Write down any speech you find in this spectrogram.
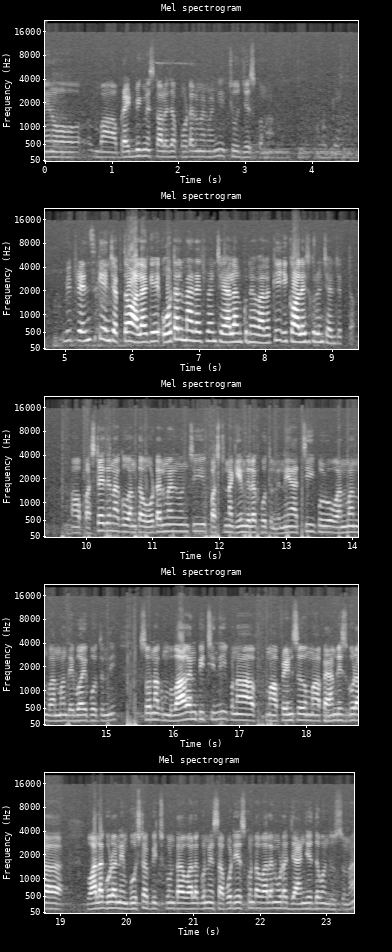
నేను మా bright beginners college of hotel మేనేజ్మెంట్ని చూజ్ చేసుకున్నాను ఓకే. మీ ఫ్రెండ్స్కి ఏం చెప్తావు? అలాగే హోటల్ మేనేజ్మెంట్ చేయాలనుకునే వాళ్ళకి ఈ కాలేజ్ గురించి ఏం చెప్తావు? ఫస్ట్ అయితే నాకు అంత హోటల్ మ్యాన్ నుంచి ఫస్ట్ నాకు ఏం తెలియకపోతుండే. నేను వచ్చి ఇప్పుడు one month one month above అయిపోతుంది. సో నాకు బాగా అనిపించింది. ఇప్పుడు నా మా ఫ్రెండ్స్ మా ఫ్యామిలీస్ కూడా వాళ్ళకు కూడా నేను బూస్టప్ ఇచ్చుకుంటా వాళ్ళకు కూడా నేను సపోర్ట్ చేసుకుంటా వాళ్ళని కూడా జాయిన్ చేద్దామని చూస్తున్నా.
